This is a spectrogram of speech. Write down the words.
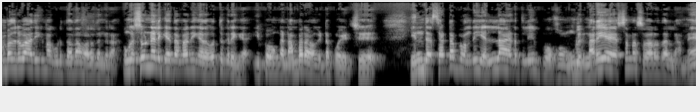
ஐம்பது ரூபா அதிகமாக கொடுத்தா தான் வருதுங்கிறான். உங்கள் சூழ்நிலைக்கு ஏற்ற மாதிரி நீங்கள் அதை ஒத்துக்கிறீங்க. இப்போ உங்கள் நம்பர் அவங்ககிட்ட போயிடுச்சு. இந்த செட்டப் வந்து எல்லா இடத்துலையும் போகும். உங்களுக்கு நிறைய எஸ்எம்எஸ் வர்றது எல்லாமே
